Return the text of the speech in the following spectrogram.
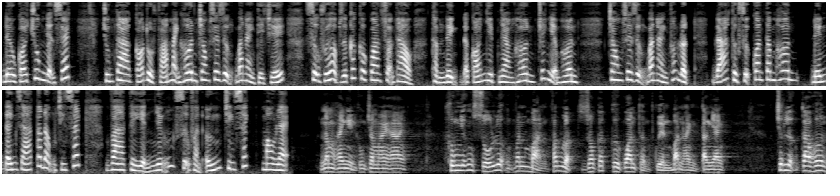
đều có chung nhận xét chúng ta có đột phá mạnh hơn trong xây dựng ban hành thể chế, sự phối hợp giữa các cơ quan soạn thảo, thẩm định đã có nhịp nhàng hơn, trách nhiệm hơn. Trong xây dựng ban hành pháp luật đã thực sự quan tâm hơn đến đánh giá tác động chính sách và thể hiện những sự phản ứng chính sách mau lẹ. Năm 2022, không những số lượng văn bản pháp luật do các cơ quan thẩm quyền ban hành tăng nhanh, chất lượng cao hơn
